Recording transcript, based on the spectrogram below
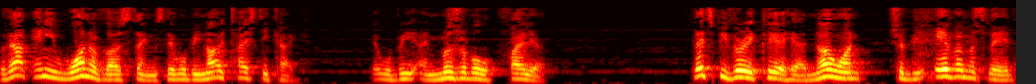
Without any one of those things, there will be no tasty cake. It will be a miserable failure. Let's be very clear here. No one should be ever misled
